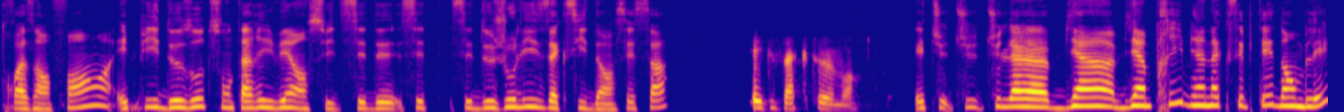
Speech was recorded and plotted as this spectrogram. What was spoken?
Trois enfants, et puis deux autres sont arrivés ensuite. C'est de, c'est- c'est de jolis accidents, c'est ça? Exactement. Et tu, tu, tu l'as bien, bien pris, bien accepté d'emblée?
